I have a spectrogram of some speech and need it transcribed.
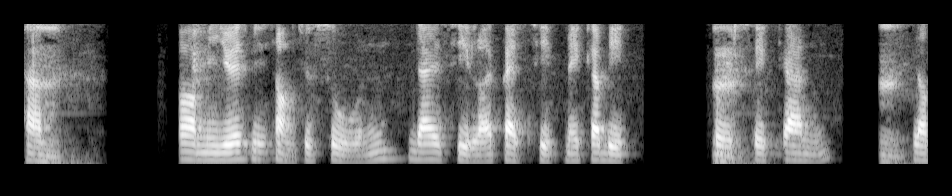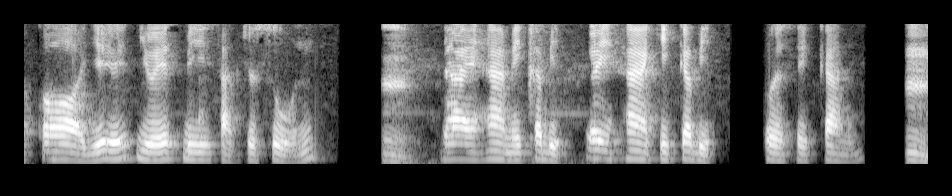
ครับอืมก็มี USB 2.0 ได้ 480 เมกะบิต per อืม second อืมแล้วก็ USB 3.0อืมได้ 5 เมกะบิต เอ้ย 5 กิกะบิต per second อืม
